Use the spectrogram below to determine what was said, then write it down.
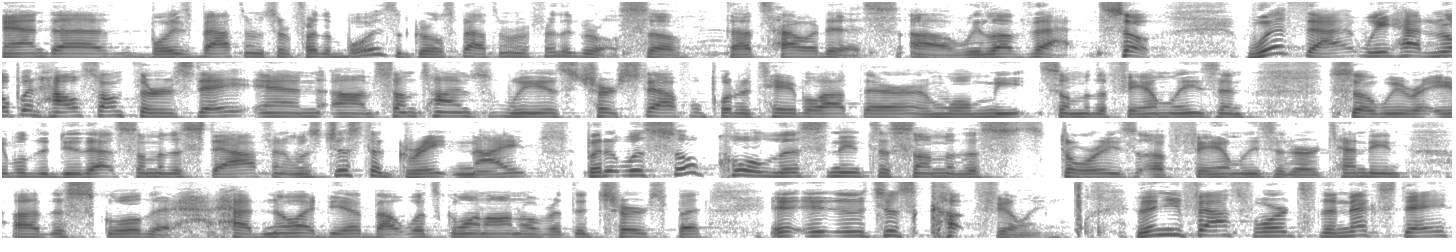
And uh, boys' bathrooms are for the boys, the girls' bathroom are for the girls. So that's how it is. Uh, we love that. So, with that, we had an open house on Thursday, and um, sometimes we as church staff will put a table out there and we'll meet some of the families. And so we were able to do that, some of the staff, and it was just a great night. But it was so cool listening to some of the stories of families that are attending uh, the school that had no idea about what's going on over at the church, but it, it, it was just cut filling. And then you fast forward to the next day,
